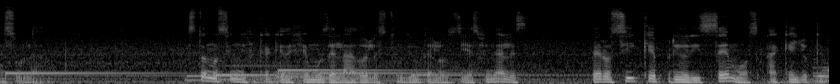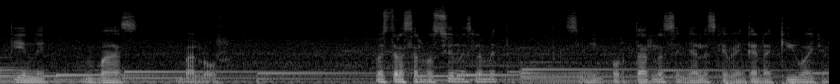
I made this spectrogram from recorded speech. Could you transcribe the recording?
a su lado. Esto no significa que dejemos de lado el estudio de los días finales, pero sí que prioricemos aquello que tiene más valor. Nuestra salvación es la meta, sin importar las señales que vengan aquí o allá,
